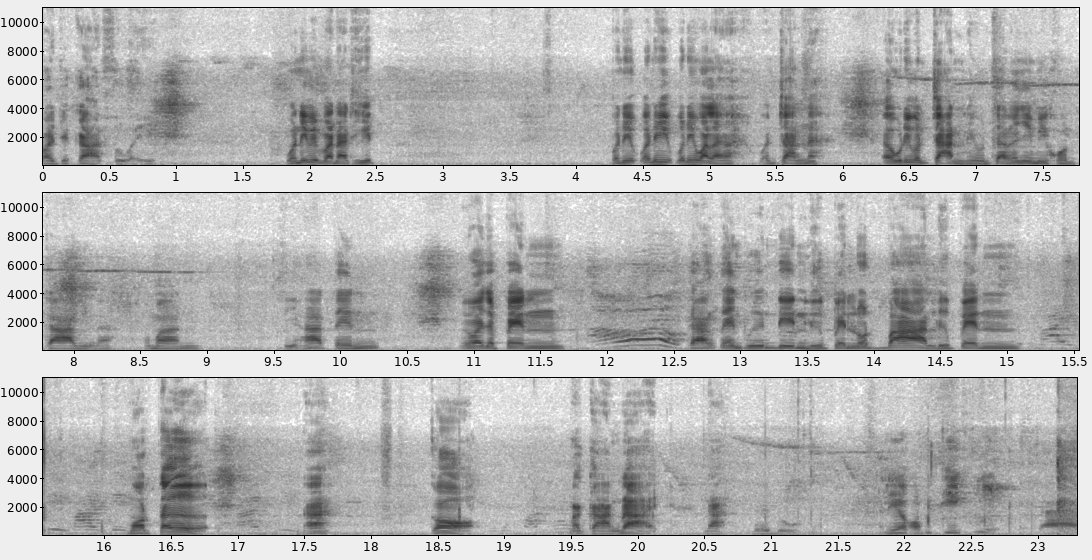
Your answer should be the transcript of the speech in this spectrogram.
บรรยากาศสวย วันนี้เป็นวันอาทิตย์ วันนี้วันนี้วันนี้วันอะไรวะวันจันทร์นะเออวันนี้วันจันทร์เห็นวันจันทร์ก็ยังมีคนกลางอยู่นะประมาณสี่ห้าเต็นท์ไม่ว่าจะเป็นกลางเต็นท์พื้นดิน หรือเป็นรถบ้านหรือเป็นมอเตอร์นะก็มากางได้นะเดินดู อันนี้ของพี่จิ๊กนี่กาง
